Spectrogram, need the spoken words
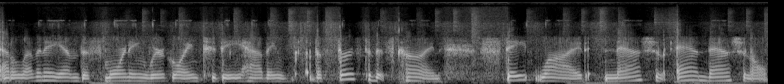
At 11 a.m. this morning, we're going to be having the first of its kind statewide national and national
